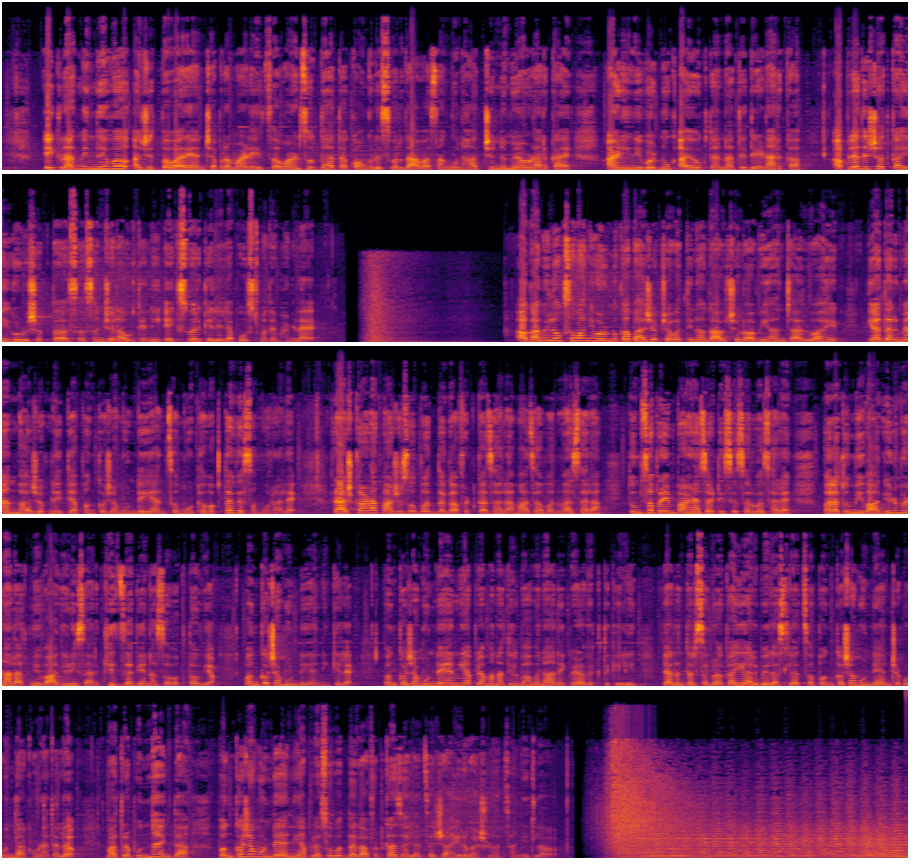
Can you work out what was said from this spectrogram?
एकनाथ मिंधे व अजित पवार यांच्याप्रमाणे चव्हाण सुद्धा आता काँग्रेसवर दावा सांगून हातचिन्ह मिळवणार काय आणि निवडणूक आयोग त्यांना ते देणार का? आपल्या देशात काही घडू शकतं असं संजय राऊत यांनी एक्सवर केलेल्या पोस्टमध्ये म्हणलं आहे आगामी लोकसभा निवडणुका भाजपच्या वतीनं गाव चलो अभियान चालू आहे. या दरम्यान भाजप नेत्या पंकजा मुंडे यांचं मोठं वक्तव्य समोर आलंय. राजकारणात माझ्यासोबत दगाफटका झाला माझा वनवास झाला. तुमचं प्रेम पाहण्यासाठीच हे सर्व झालंय. मला तुम्ही वाघीण म्हणालात मी वाघिणीसारखीच जगेन असं वक्तव्य पंकजा मुंडे यांनी केलंय. पंकजा मुंडे यांनी आपल्या मनातील भावना अनेक वेळा व्यक्त केली. त्यानंतर सगळं काही अलबेल असल्याचं पंकजा मुंडे यांच्याकडून दाखवण्यात आलं. मात्र पुन्हा एकदा पंकजा मुंडे यांनी आपल्यासोबत दगाफटका झाल्याचं जाहीर भाषणात सांगितलं. Thank you.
